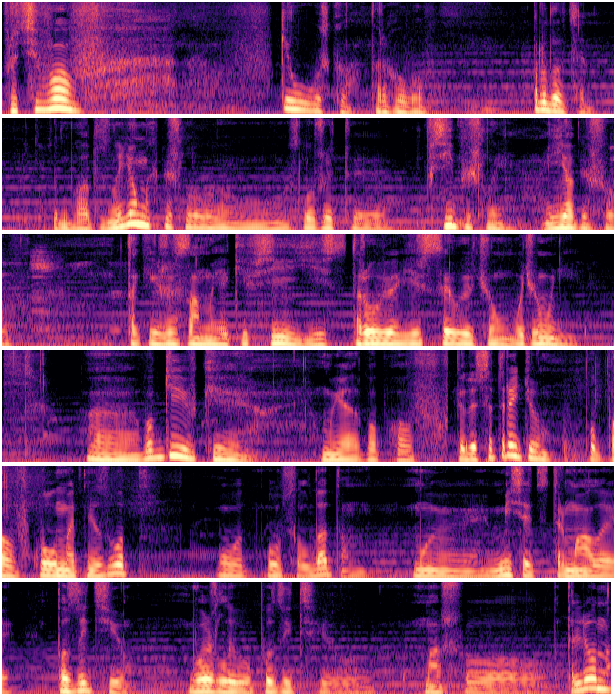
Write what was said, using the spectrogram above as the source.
Працював в кіоску, торгував продавцем. Багато знайомих пішло служити. Всі пішли, і я пішов. Такий же самий, як і всі, є здоров'я, є сили, в чому, чому ні. Е, В Авдіївці я попав в 53-ю, попав в кулеметний взвод, от, був солдатом. Ми місяць тримали позицію, важливу позицію нашого батальйону.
